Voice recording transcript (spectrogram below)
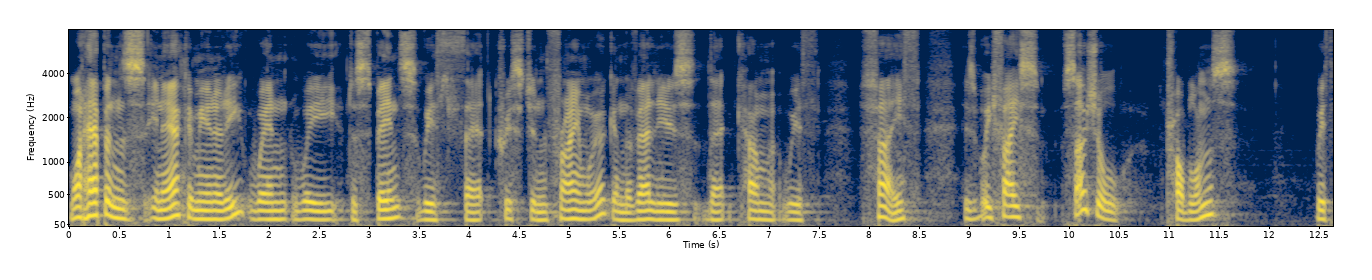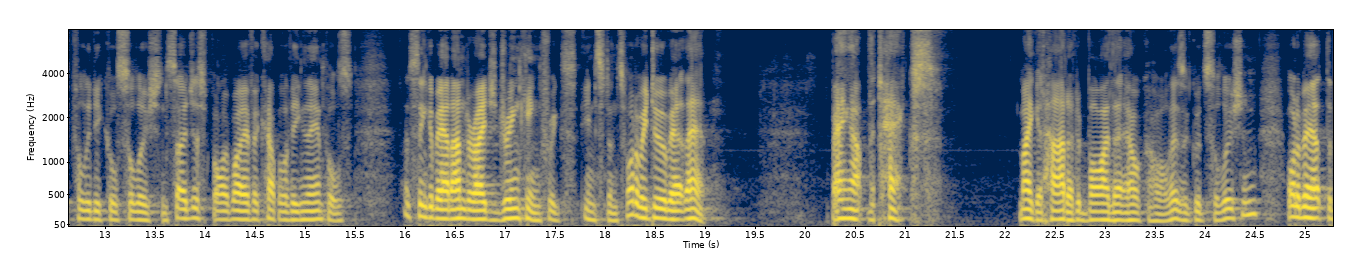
What happens in our community when we dispense with that Christian framework and the values that come with faith is we face social problems with political solutions. So, just by way of a couple of examples, let's think about underage drinking, for ex- instance. What do we do about that? Bang up the tax, make it harder to buy the alcohol. There's a good solution. What about the,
